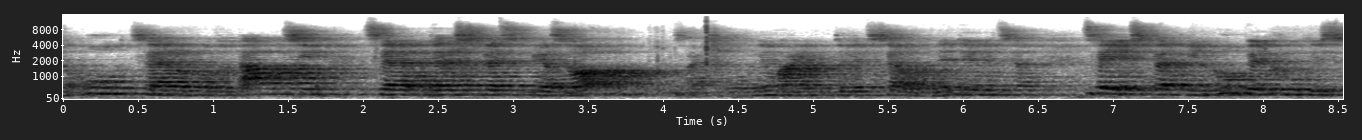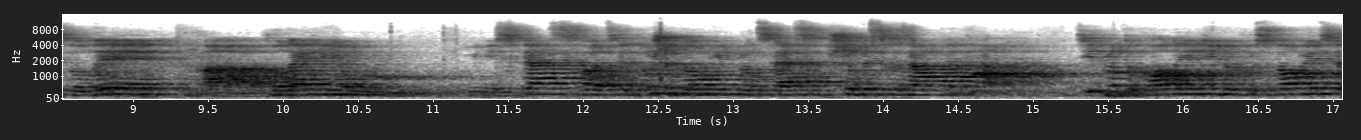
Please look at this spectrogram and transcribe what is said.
наук, це роботодавці, це Держспецзв'язок, значить вони мають дивитися, вони дивляться. Це експертні групи, круглі столи, колегіум міністерства. Це дуже довгий процес, щоб сказати, так, ці протоколи, які використовуються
